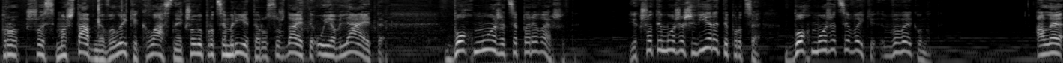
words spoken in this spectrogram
про щось масштабне, велике, класне, якщо ви про це мрієте, розсуждаєте, уявляєте, Бог може це перевершити. Якщо ти можеш вірити про це, Бог може це виконати. Але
